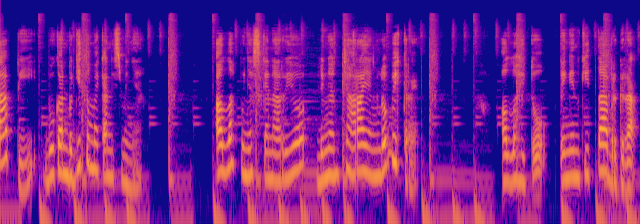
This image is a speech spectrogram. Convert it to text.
Tapi bukan begitu mekanismenya. Allah punya skenario dengan cara yang lebih keren. Allah itu pengen kita bergerak.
